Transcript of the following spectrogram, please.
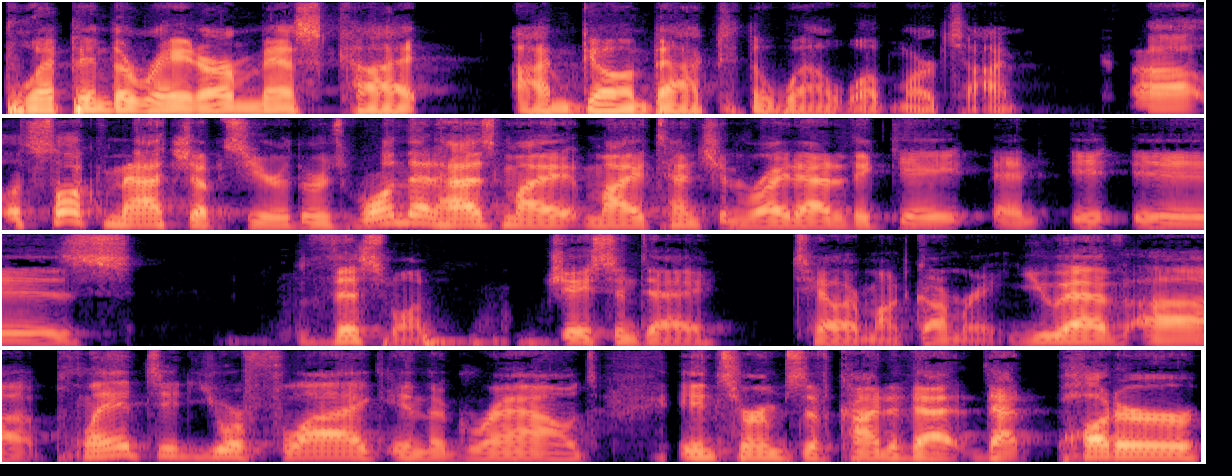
blip in the radar miss cut. I'm going back to the well one more time. Uh, let's talk matchups here. There's one that has my my attention right out of the gate, and it is this one: Jason Day, Taylor Montgomery. You have uh, planted your flag in the ground in terms of kind of that that putter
